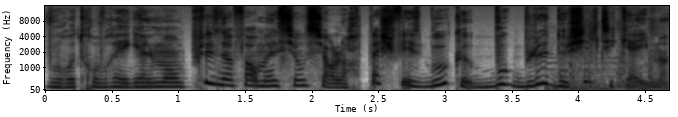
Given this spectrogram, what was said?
Vous retrouverez également plus d'informations sur leur page Facebook Book Bleu de Schiltigheim.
